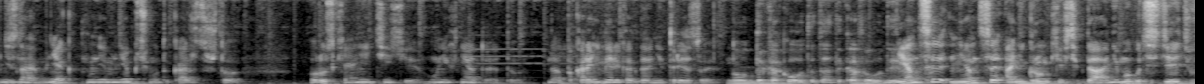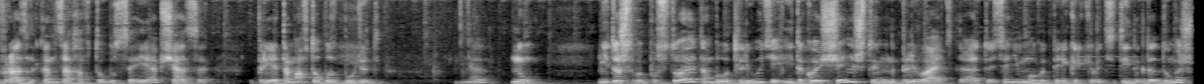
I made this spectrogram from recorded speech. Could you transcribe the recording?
не знаю, мне, мне, мне почему-то кажется, что Русские, они тихие, у них нету этого, да, по крайней мере, когда они трезвые. Ну, до какого-то, да, до какого-то. Немцы, немцы, они громкие всегда, они могут сидеть в разных концах автобуса и общаться. При этом автобус будет, э, ну, не то чтобы пустой, там будут люди, и такое ощущение, что им наплевать, да, то есть они могут перекрикивать, и ты иногда думаешь,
